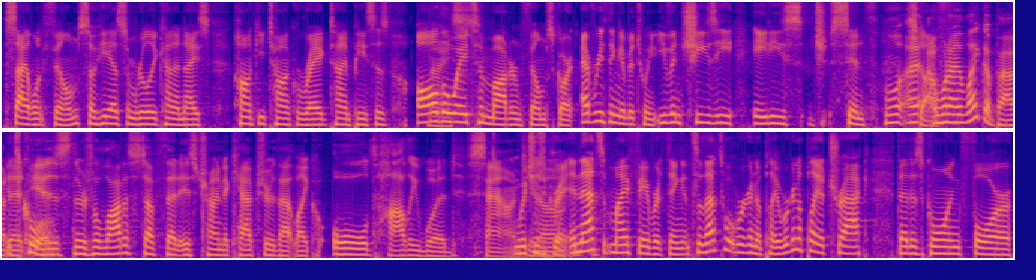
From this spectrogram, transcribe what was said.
silent films. So he has some really kind of nice honky tonk ragtime pieces, all the way to modern film score, everything in between, even cheesy '80s j- synth Well, I, stuff. what I like about It's it cool. is there's a lot of stuff that is trying to capture that like old Hollywood sound, which is know? great. And that's my favorite thing. And so that's what we're going to play. We're going to play a track that is going for,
